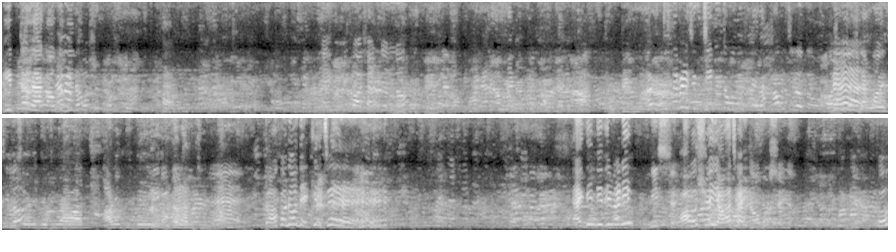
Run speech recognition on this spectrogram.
গিফটটা দেখ কাউকে দিয়ে দাও হ্যাঁ। হ্যাঁ। হয়েছিল। গেছিলাম আরও দিতে হ্যাঁ। তখনও দেখেছে। একদিন দিদির বাড়ি? নিশ্চয়ই। অবশ্যই যাওয়া চাই। অবশ্যই। খুব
